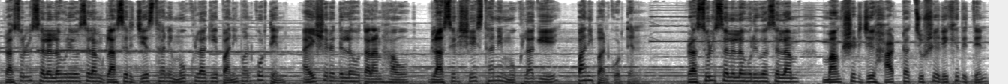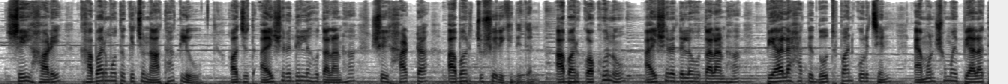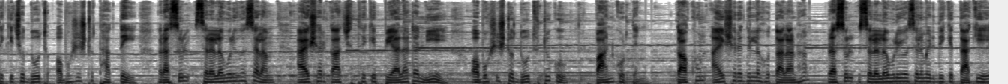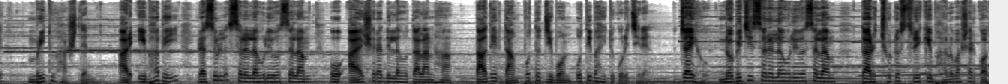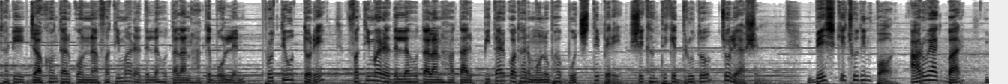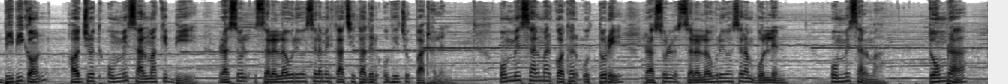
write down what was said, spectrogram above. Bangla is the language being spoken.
রাসুল সাল্লাহলি আসাল্লাম গ্লাসের যে স্থানে মুখ লাগিয়ে পানি পান করতেন আয়েশারাদিল্লাহ তালানহাও গ্লাসের সেই স্থানে মুখ লাগিয়ে পানি পান করতেন। রাসুল সাল্লাহ আসাল্লাম মাংসের যে হাড়টা চুষে রেখে দিতেন, সেই হাড়ে খাবার মতো কিছু না থাকলেও হজরত আয়েশরাদিল্লাহ তালানহা সেই হাড়টা আবার চুষে রেখে দিতেন। আবার কখনও আয়েশরাদিল্লাহ তালানহা পেয়ালা হাতে দুধ পান করেছেন, এমন সময় পেয়ালাতে কিছু দুধ অবশিষ্ট থাকতেই রাসুল সাল্লাহলি আসাল্লাম আয়েশার কাছ থেকে পেয়ালাটা নিয়ে অবশিষ্ট দুধটুকু পান করতেন। তখন আয়েশারাদিল্লাহ তালানহা রাসুল সাল্লাহলি আসাল্লামের দিকে তাকিয়ে মৃদু হাসতেন। আর এভাবেই রাসুল সাল্লাহলি আসাল্লাম ও আয়েশারাদিল্লাহ তালানহা তাদের দাম্পত্য জীবন অতিবাহিত করেছিলেন। যাই হোক, নবীজি সাল্লাহ আসাল্লাম তার ছোট স্ত্রীকে ভালোবাসার কথাটি যখন তার কন্যা ফতিমা রাদিল্লাহ তালানহাকে বললেন, প্রত্যুত্তরে ফতিমা রাদিল্লাহ তালানহা তার পিতার কথার মনোভাব বুঝতে পেরে সেখান থেকে দ্রুত চলে আসেন। বেশ কিছুদিন পর আরও একবার বিবিগণ হজরত উম্মে সালমাকে দিয়ে রাসুল সাল্লাহ আসাল্লামের কাছে তাদের অভিযোগ পাঠালেন। উম্মে সালমার কথার উত্তরে রাসুল সাল্লাহ আসাল্লাম বললেন, উম্মে সালমা, তোমরা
